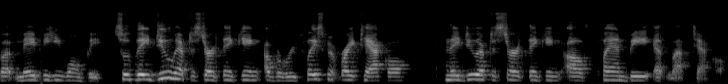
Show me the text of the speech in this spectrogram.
but maybe he won't be. So they do have to start thinking of a replacement right tackle and they do have to start thinking of plan B at left tackle.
